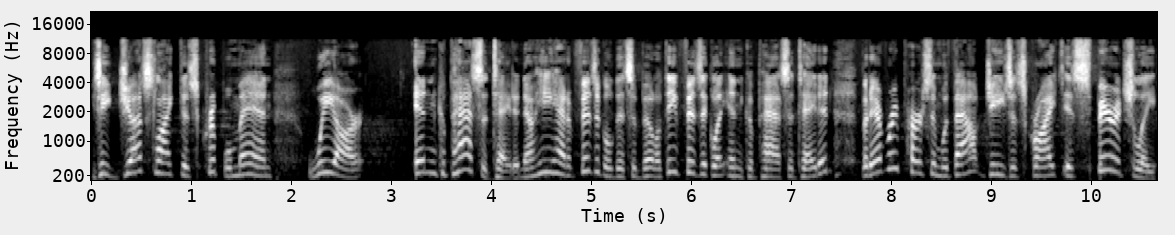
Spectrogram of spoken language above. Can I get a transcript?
You see, just like this crippled man, we are incapacitated. Now, he had a physical disability, physically incapacitated, but every person without Jesus Christ is spiritually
